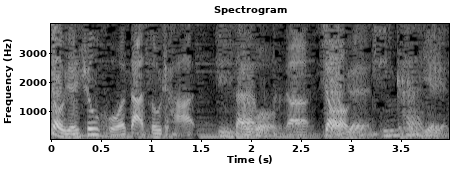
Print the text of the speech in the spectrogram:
校园生活大搜查，尽在我们的校园新看点。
